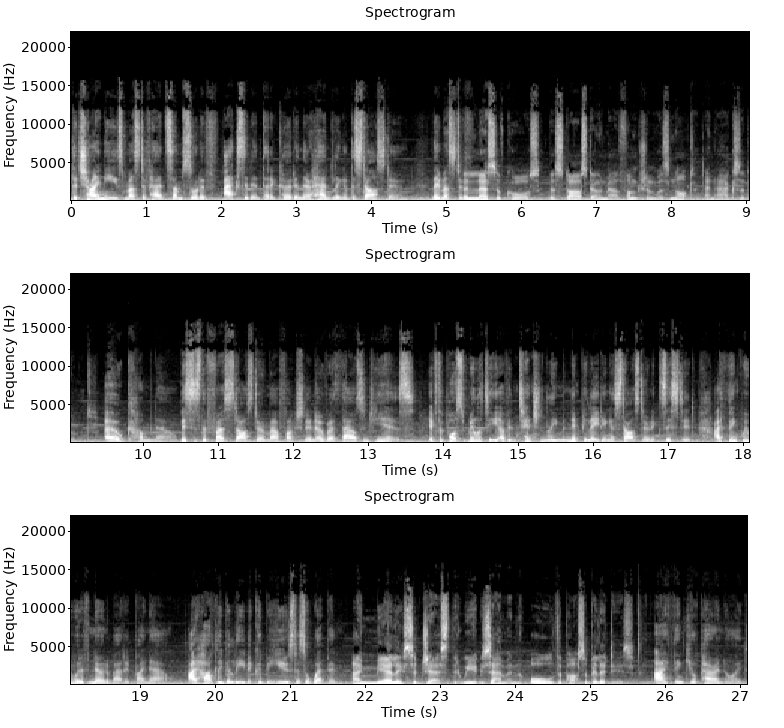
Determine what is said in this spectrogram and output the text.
The Chinese must have had some sort of accident that occurred in their handling of the Starstone. They must have. Unless, of course, the Starstone malfunction was not an accident. Oh, come now. This is the first Starstone malfunction in over a thousand years. If the possibility of intentionally manipulating a Starstone existed, I think we would have known about it by now. I hardly believe it could be used as a weapon. I merely suggest that we examine all the possibilities. I think you're paranoid.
